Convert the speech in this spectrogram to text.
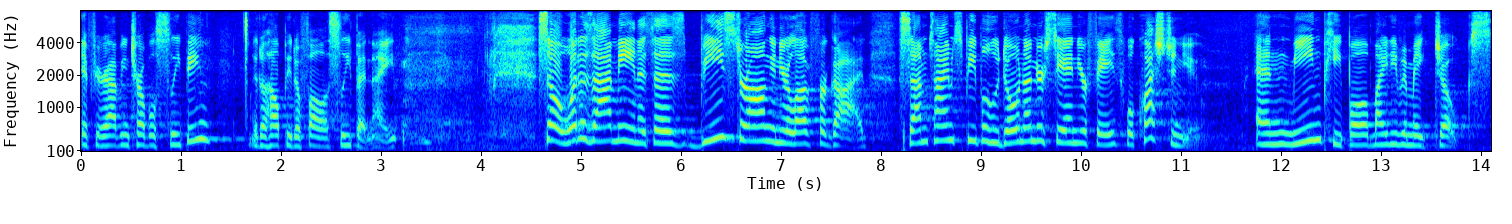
if you're having trouble sleeping. It'll help you to fall asleep at night. So, what does that mean? It says, be strong in your love for God. Sometimes people who don't understand your faith will question you, and mean people might even make jokes.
